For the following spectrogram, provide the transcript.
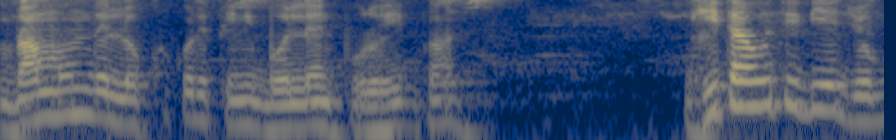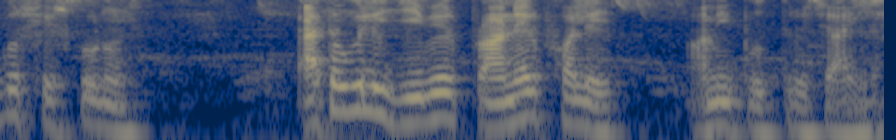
ব্রাহ্মণদের লক্ষ্য করে তিনি বললেন, পুরোহিতগণ ঘিতাহুতি দিয়ে যজ্ঞ শেষ করুন। এতগুলি জীবের প্রাণের ফলে আমি পুত্র চাই না।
